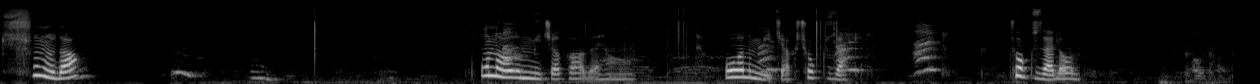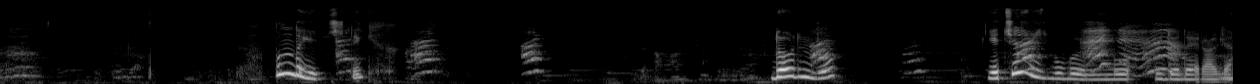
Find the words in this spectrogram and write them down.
Şunu da onu alınmayacak abi ya. O alınmayacak. Çok güzel. Çok güzel oğlum. Bunu da geçtik. Dördüncü. Geçeceğiz biz bu bölüm bu videoda herhalde.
